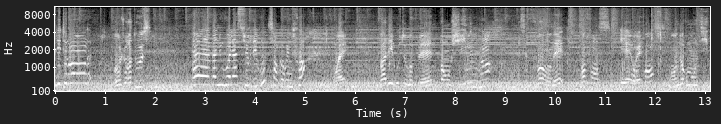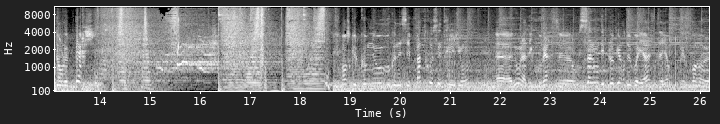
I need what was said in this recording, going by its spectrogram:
Salut tout le monde Bonjour à tous euh, bah, Nous voilà sur des routes, encore une fois. Ouais, pas des routes européennes, pas en Chine. Mhm. Et cette fois on est En France. Et Eh en ouais. France. en Normandie, dans le Perche. Je pense que comme nous, vous connaissez pas trop cette région. Euh, nous on l'a découverte euh, au salon des blogueurs de voyage. D'ailleurs vous pouvez voir euh,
